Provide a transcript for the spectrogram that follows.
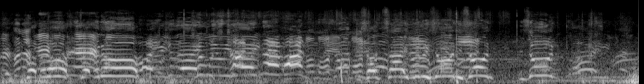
Drop it off, drop it off! Too much time in there, man! He's outside, Louis, he's on, he's on! He's on!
